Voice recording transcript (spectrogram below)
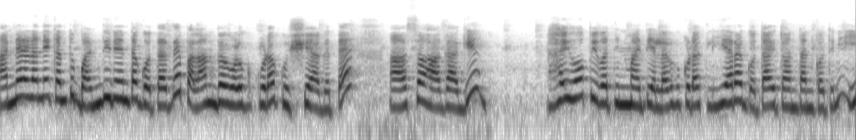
ಹನ್ನೆರಡನೇ ಕಂತು ಬಂದಿದೆ ಅಂತ ಗೊತ್ತಾದರೆ ಫಲಾನುಭವಿಗಳಿಗೂ ಕೂಡ ಖುಷಿ ಆಗುತ್ತೆ. ಸೊ ಹಾಗಾಗಿ ಐ ಹೋಪ್ ಇವತ್ತಿನ ಮಾಹಿತಿ ಎಲ್ಲರಿಗೂ ಕೂಡ ಕ್ಲಿಯರಾಗಿ ಗೊತ್ತಾಯಿತು ಅಂತ ಅನ್ಕೋತೀನಿ. ಈ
